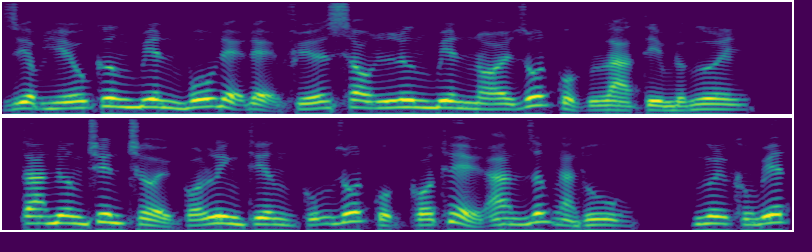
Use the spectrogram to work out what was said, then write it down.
Diệp Hiếu cương biên vỗ đệ đệ phía sau lưng biên nói rốt cuộc là tìm được ngươi, ta nương trên trời có linh thiêng cũng rốt cuộc có thể an giấc ngàn thu, ngươi không biết.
